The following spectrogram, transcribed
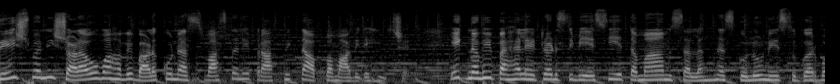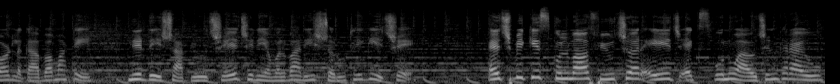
દેશભરની શાળાઓમાં હવે બાળકોના સ્વાસ્થ્યને પ્રાથમિકતા આપવામાં આવી રહી છે. એક નવી પહેલ હેઠળ સીબીએસઈએ તમામ સંલગ્ન સ્કૂલોને સુગર બોર્ડ લગાવવા માટે નિર્દેશ આપ્યો છે, જેની અમલવારી શરૂ થઈ ગઈ છે. એચબીકે સ્કૂલમાં ફ્યુચર એજ એક્સપોનું આયોજન કરાયું.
